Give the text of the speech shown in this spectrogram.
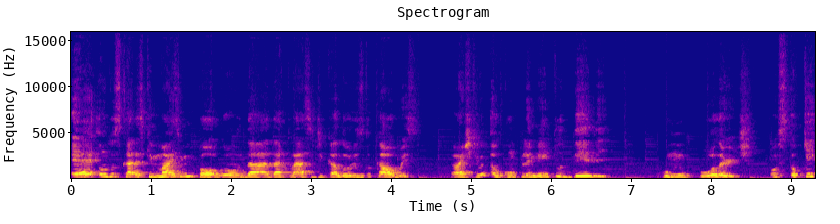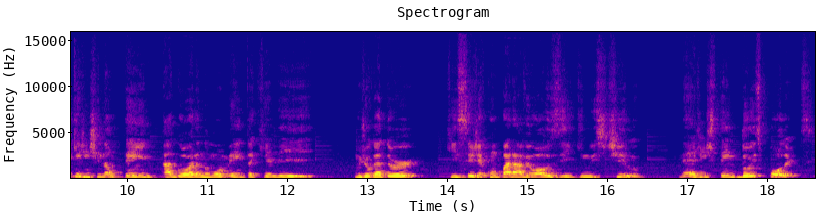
é um dos caras que mais me empolgam da, da classe de calouros do Cowboys. Eu acho que o complemento dele com o Pollard, ok que a gente não tem agora no momento aquele um jogador que seja comparável ao Zeke no estilo, né? A gente tem dois Pollards.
